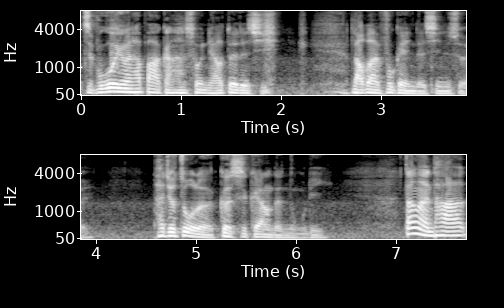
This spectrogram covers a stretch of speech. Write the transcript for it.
只不过因为他爸跟他说你要对得起老板付给你的薪水，他就做了各式各样的努力。当然，他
